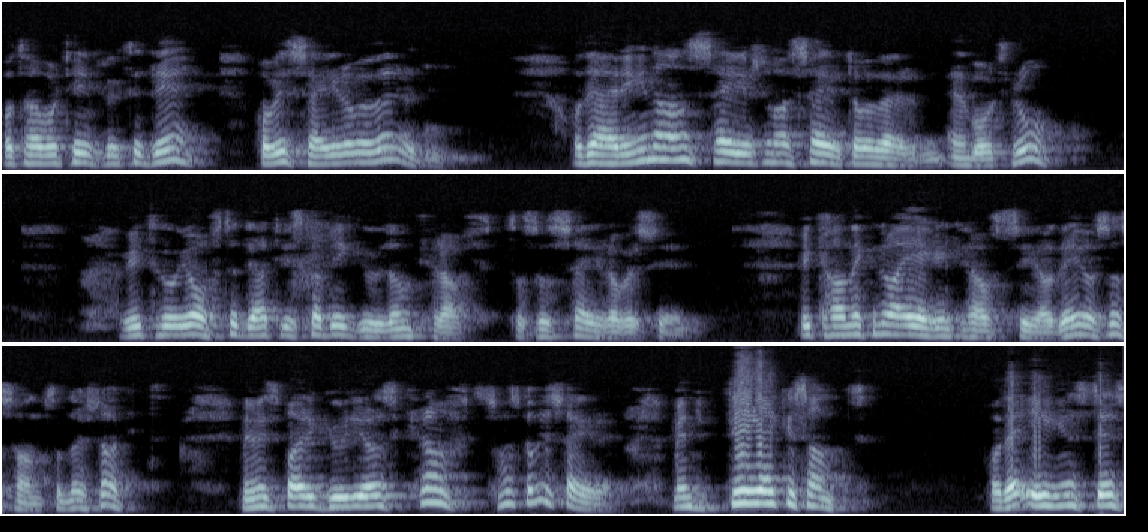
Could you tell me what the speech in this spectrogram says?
og tar vår tilflukt til det, vi seier over verden. Og det er ingen annen seier som har seiret over verden enn vår tro. Vi tror jo ofte det at vi skal be Gud om kraft, og så seire over synd. Vi kan ikke noe av egen kraft, sier og det er jo så sant som det er sagt. Men hvis bare Gud gir oss kraft, så skal vi seire. Men det er ikke sant. Og det er ingen sted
